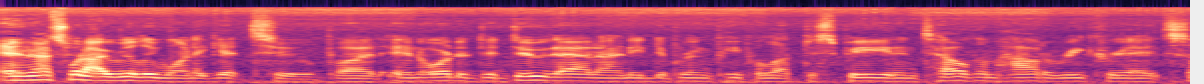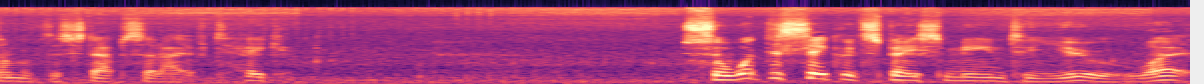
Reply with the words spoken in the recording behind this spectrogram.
And that's what I really want to get to. But in order to do that, I need to bring people up to speed and tell them how to recreate some of the steps that I have taken. So what does sacred space mean to you? What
